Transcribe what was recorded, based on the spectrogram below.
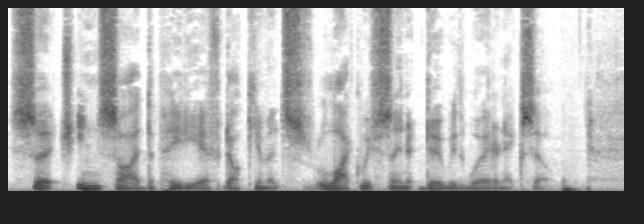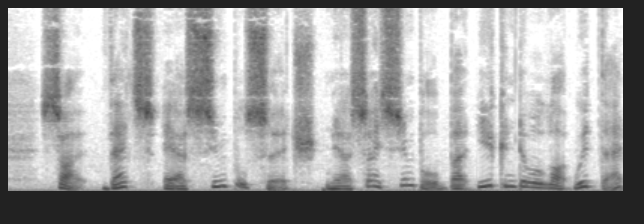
search inside the PDF documents like we've seen it do with Word and Excel. So that's our simple search. Now, I say simple, but you can do a lot with that.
